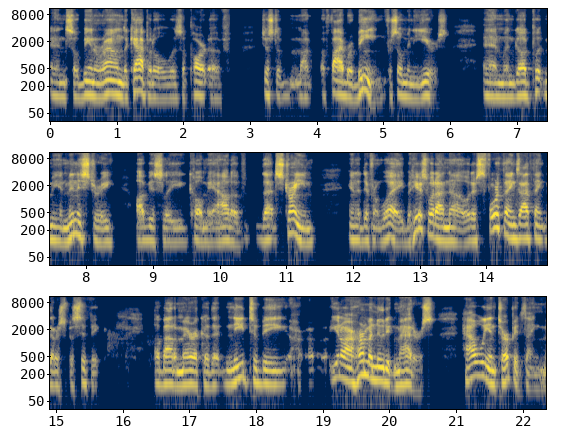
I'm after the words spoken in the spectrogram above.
and so being around the Capitol was a part of just a, my, a fiber of being for so many years. And when God put me in ministry, obviously called me out of that stream in a different way. But here's what I know there's four things I think that are specific about America that need to be, you know, our hermeneutic matters. How we interpret thing,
